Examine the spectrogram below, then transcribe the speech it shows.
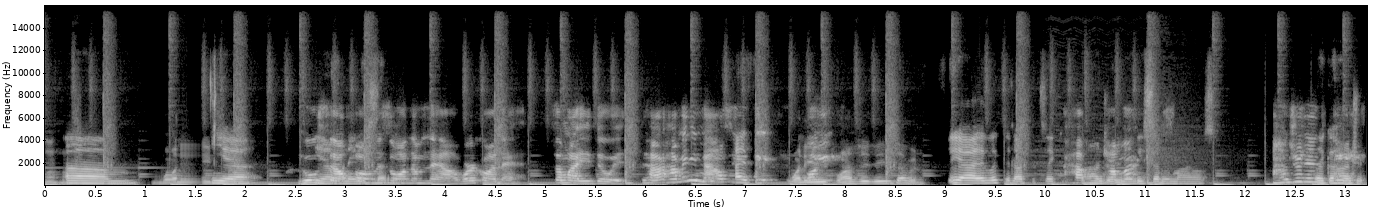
Mhm. um, 187. yeah, Whose Yeah, cell phone is on them now? Work on that. Somebody do it. How, how many miles? Do you I- think? 180 187. yeah. I looked it up. It's like How- how 187 miles, 100 like 100.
